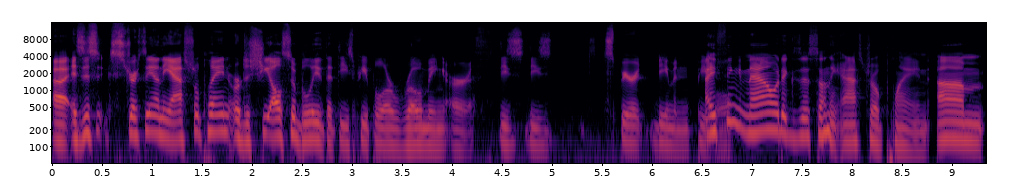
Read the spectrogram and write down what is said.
uh, is this strictly on the astral plane, or does she also believe that these people are roaming Earth? These these spirit demon people. I think now it exists on the astral plane. Um,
